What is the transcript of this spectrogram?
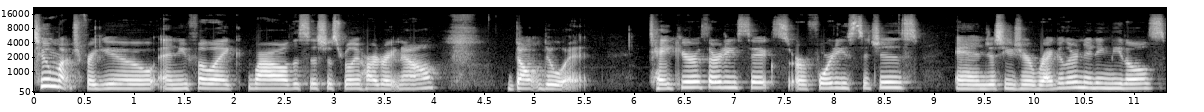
too much for you and you feel like, wow, this is just really hard right now, don't do it. Take your 36 or 40 stitches and just use your regular knitting needles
